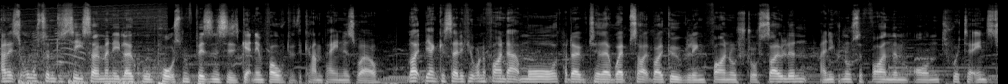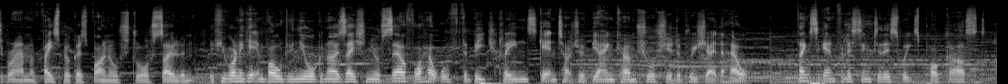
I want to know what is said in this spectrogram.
And it's awesome to see so many local Portsmouth businesses getting involved with the campaign as well. Like Bianca said, if you want to find out more, head over to their website by Googling Final Straw Solent. And you can also find them on Twitter, Instagram, and Facebook as Final Straw Solent. If you want to get involved in the organisation yourself or help with the beach cleans, get in touch with Bianca. I'm sure she'd appreciate the help. Thanks again for listening to this week's podcast.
